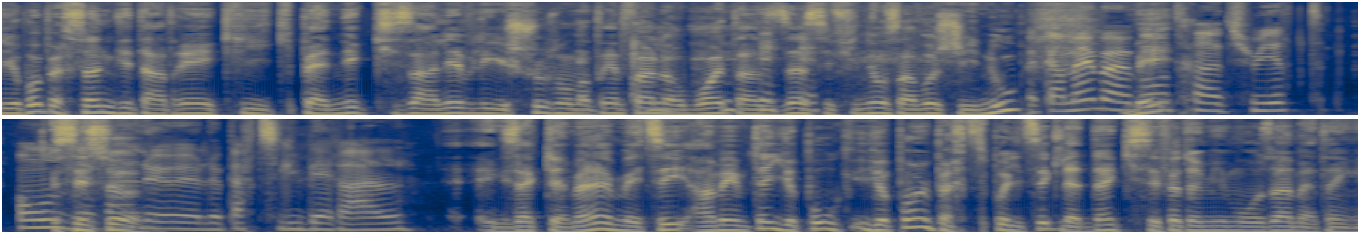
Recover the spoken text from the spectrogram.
Il y a pas personne qui est en train, qui, qui panique, qui s'enlève les cheveux, sont en train de faire leur boîte en se disant c'est fini, on s'en va chez nous. Quand même un Mais- bon 38, 11 C'est devant ça. le, le Parti libéral. Exactement, mais tu sais, en même temps, il n'y a, pas y a pas un parti politique là-dedans qui s'est fait un mimosa matin.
